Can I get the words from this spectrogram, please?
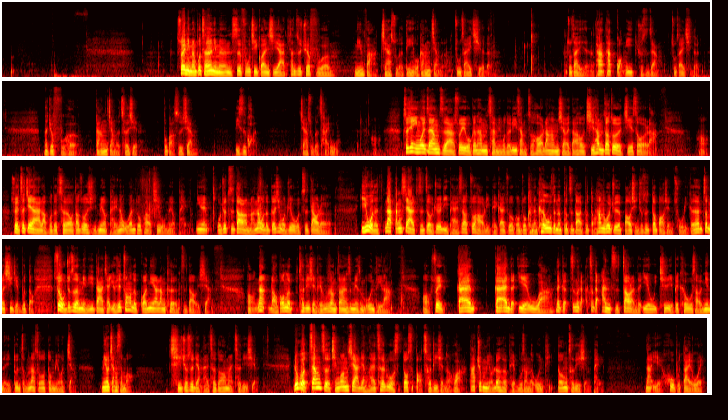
所以你们不承认你们是夫妻关系啊，但是却符合民法家属的定义。我刚刚讲的住在一起的人，住在一起的人，他他广义就是这样，住在一起的人，那就符合刚刚讲的车险不保事项第四款家属的财务。这件因为这样子啊，所以我跟他们阐明我的立场之后，让他们小以大后，其实他们到最后也接受了啦。哦，所以这件啊，老婆的车，我到最后没有赔，那五万多块，我其实我没有赔，因为我就知道了嘛。那我的个性，我觉得我知道了，以我的那当下的职责，我觉得理赔还是要做好理赔该做的工作。可能客户真的不知道也不懂，他们会觉得保险就是都保险处理，可是这么细节不懂，所以我就只能勉励大家，有些重要的观念要让客人知道一下。哦，那老公的车体险赔付上当然是没什么问题啦。哦，所以该案。该案的业务啊，那个这那个这个案子招揽的业务，其实也被客户稍微念了一顿。怎么那时候都没有讲？没有讲什么？其实就是两台车都要买车地险。如果这样子的情况下，两台车如果是都是保车地险的话，那就没有任何赔付上的问题，都用车地险赔，那也互不代位。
